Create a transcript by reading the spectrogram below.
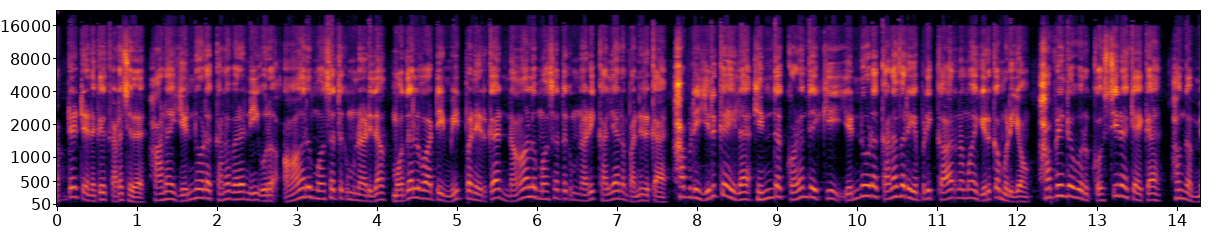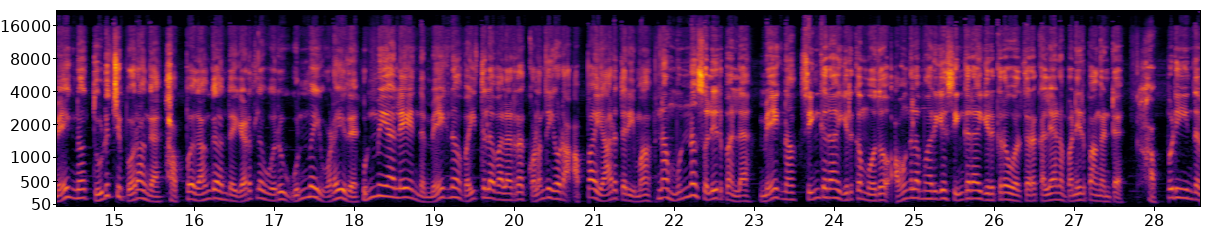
அப்டேட் எனக்கு கிடைச்சது. ஆனா என்னோட கணவரை நீ ஒரு ஆறு மாசத்துக்கு முன்னாடி தான் முதல் வாட்டி மீட் பண்ணிருக்க நாலு மாசத்துக்கு முன்னாடி கல்யாணம் பண்ணிருக்க. அப்படி இருக்கையில இந்த குழந்தைக்கு என்னோட கணவர் எப்படி காரணமா இருக்க முடியும்? அப்படின்ற ஒரு கொஸ்டினை கேட்க அங்க மேக்னா துடிச்சு போறாங்க. அப்பதாங்க அந்த இடத்துல ஒரு உண்மை உடையுது. உண்மையாலே இந்த மேக்னா வயித்துல வளர்ற குழந்தையோட அப்பா யாரு தெரியுமா? நான் முன்ன சொல்லியிருப்பேன்ல மேக்னா சிங்கரா இருக்கும் போதோ அவங்கள மாதிரியே சிங்கரா இருக்கிற ஒருத்தரை கல்யாணம் பண்ணிருப்பாங்கன்ட்டு அப்படி இந்த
